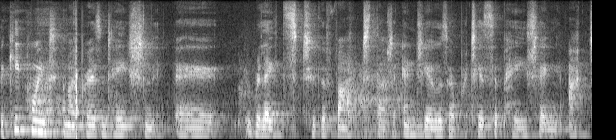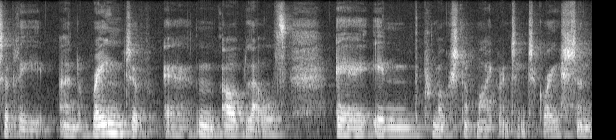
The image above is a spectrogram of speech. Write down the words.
The key point of my presentation uh, relates to the fact that NGOs are participating actively in a range of, uh, of levels uh, in the promotion of migrant integration.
